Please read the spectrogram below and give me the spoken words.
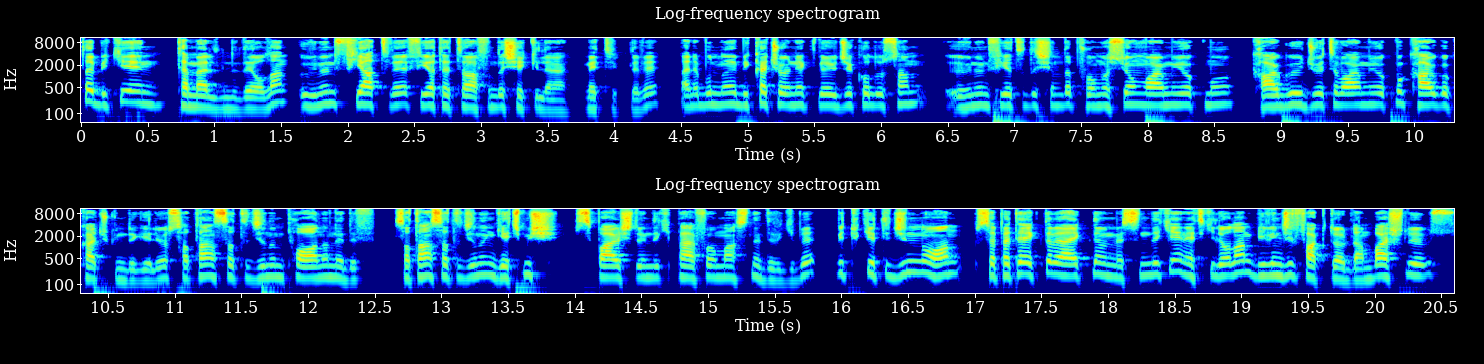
tabii ki en temelinde olan ürünün fiyat ve fiyat etrafında şekillenen metrikleri. Hani bunlara birkaç örnek verecek olursam ürünün fiyatı dışında promosyon var mı yok mu? Kargo ücreti var mı yok mu? Kargo kaç günde geliyor? Satan satıcının puanı nedir? Satan satıcının geçmiş siparişlerindeki performansı nedir gibi bir tüketicinin o an sepete ekle veya eklememesindeki en etkili olan birinci faktörden başlıyoruz.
